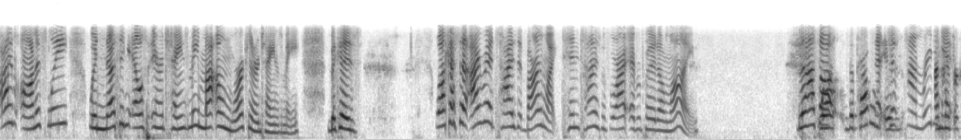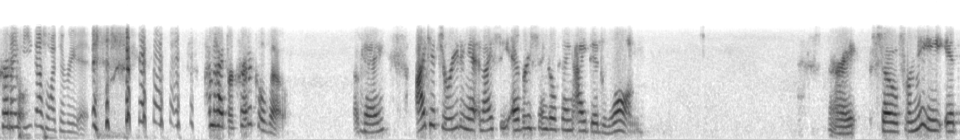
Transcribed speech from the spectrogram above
I'm honestly, when nothing else entertains me, my own work entertains me. Because, well, like I said, I read Ties That Bind like ten times before I ever put it online. But I thought well, the problem is time reading I'm it, hypercritical. Maybe you guys like to read it. I'm hypercritical though. Okay, I get to reading it and I see every single thing I did wrong. All right. So for me, it's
